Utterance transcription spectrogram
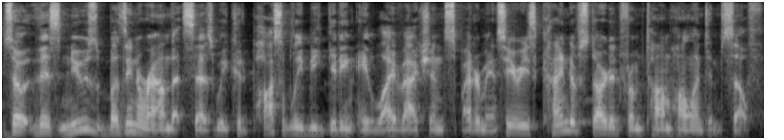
So, this news buzzing around that says we could possibly be getting a live action Spider Man series kind of started from Tom Holland himself.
